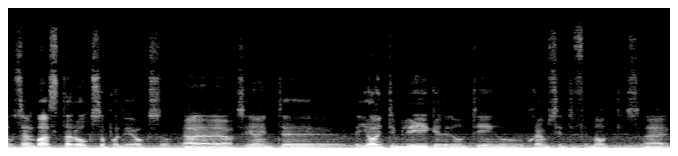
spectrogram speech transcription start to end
Och sen bastar också på det också. Ja, ja, ja. Så jag är inte, jag är inte blyg eller någonting och skäms inte för något. Liksom. Nej.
